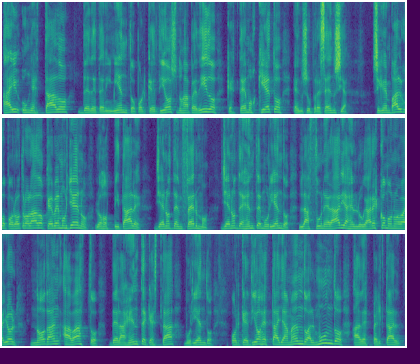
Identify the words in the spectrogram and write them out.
Hay un estado de detenimiento porque Dios nos ha pedido que estemos quietos en su presencia. Sin embargo, por otro lado, ¿qué vemos llenos? Los hospitales llenos de enfermos, llenos de gente muriendo. Las funerarias en lugares como Nueva York no dan abasto de la gente que está muriendo, porque Dios está llamando al mundo a despertar.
